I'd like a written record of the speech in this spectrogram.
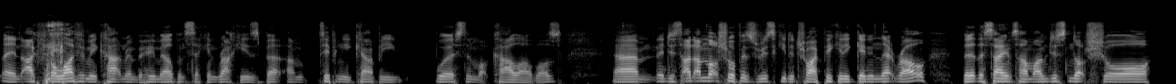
And I, for the life of me, can't remember who Melbourne's second ruck is, but I'm tipping he can't be worse than what Carlisle was. Um, and just I'm not sure if it's risky to try Pickett again in that role, but at the same time, I'm just not sure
